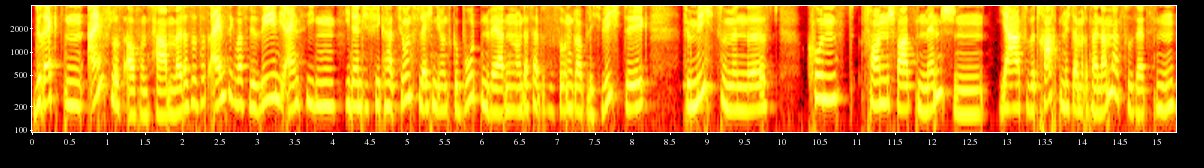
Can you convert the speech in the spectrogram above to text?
direkten Einfluss auf uns haben, weil das ist das Einzige, was wir sehen, die einzigen Identifikationsflächen, die uns geboten werden. Und deshalb ist es so unglaublich wichtig, für mich zumindest, Kunst von schwarzen Menschen ja zu betrachten, mich damit auseinanderzusetzen,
